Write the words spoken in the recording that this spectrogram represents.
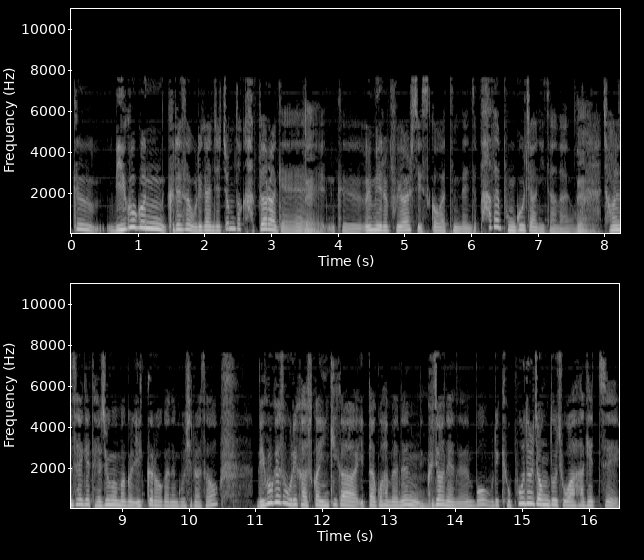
그, 미국은 그래서 우리가 이제 좀 더 각별하게 네. 그 의미를 부여할 수 있을 것 같은데, 이제 팝의 본고장이잖아요. 네. 네. 전 세계 대중음악을 이끌어가는 곳이라서 미국에서 우리 가수가 인기가 있다고 하면은 음. 그전에는 뭐 우리 교포들 정도 좋아하겠지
